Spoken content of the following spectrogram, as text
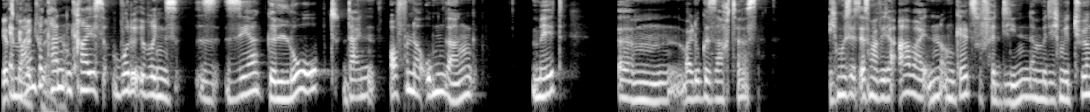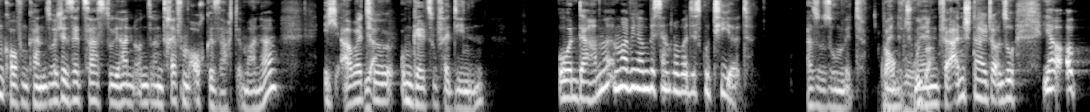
Jetzt In meinem Bekanntenkreis wurde übrigens sehr gelobt, dein offener Umgang mit, ähm, weil du gesagt hast, ich muss jetzt erstmal wieder arbeiten, um Geld zu verdienen, damit ich mir Türen kaufen kann. Solche Sätze hast du ja in unseren Treffen auch gesagt immer, ne? Ich arbeite, um Geld zu verdienen. Und da haben wir immer wieder ein bisschen drüber diskutiert. Also so mit Warum, Management, worüber? Veranstalter und so. Ja, ob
